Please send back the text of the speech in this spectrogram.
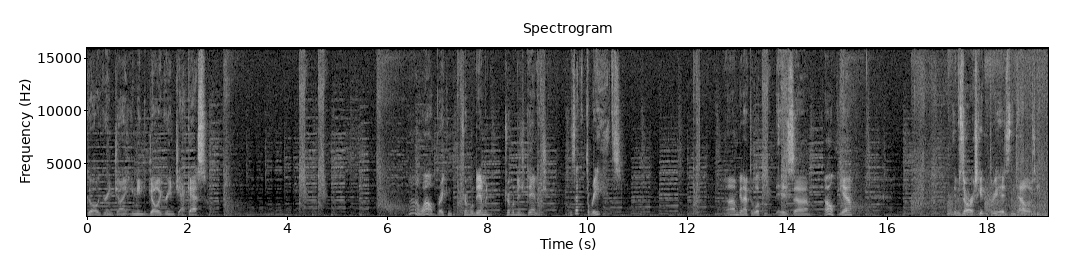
Jolly Green Giant? You mean the Jolly Green Jackass? Oh, wow. Breaking triple damage, triple digit damage. Was that three hits? I'm gonna have to look his, uh... Oh, yeah. If Zarek's getting three hits, then Talow's getting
